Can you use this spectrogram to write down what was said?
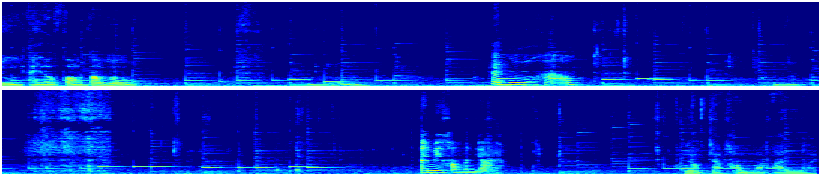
นี่ไอเลิฟฟองเต้าหู้อืมเผ็ดหูหนูขาวไม่มีคำบรรยาย นอกจากคำว่าอร่อย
